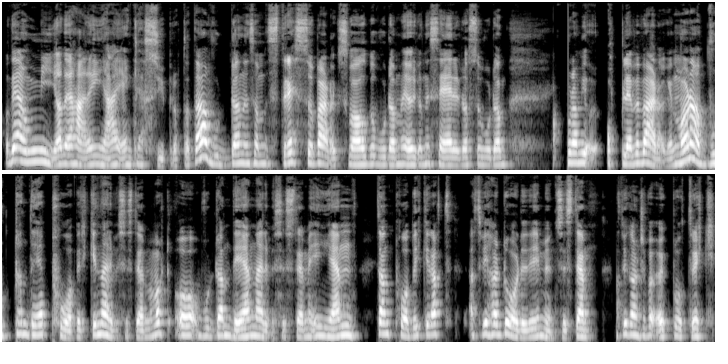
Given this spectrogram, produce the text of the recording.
Og det er jo mye av det her jeg egentlig er superopptatt av. Hvordan liksom, stress og hverdagsvalg, og hvordan vi organiserer oss, og hvordan, hvordan vi opplever hverdagen vår. Da. Hvordan det påvirker nervesystemet vårt, og hvordan det nervesystemet igjen sant, påvirker at, at vi har dårligere immunsystem. At vi kanskje får økt blodtrykk,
